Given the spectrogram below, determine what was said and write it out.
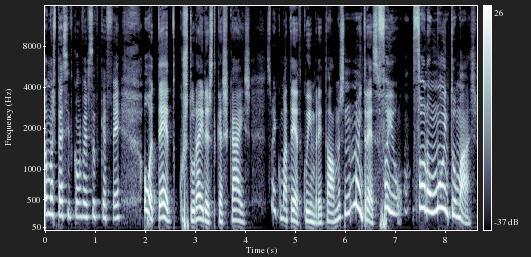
uma espécie de conversa de café, ou até de costureiras de Cascais, se bem como até de Coimbra e tal, mas não interessa, foi, foram muito más.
